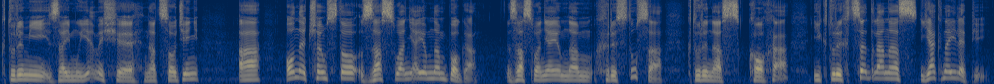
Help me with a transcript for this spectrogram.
którymi zajmujemy się na co dzień, a one często zasłaniają nam Boga, zasłaniają nam Chrystusa, który nas kocha i który chce dla nas jak najlepiej.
